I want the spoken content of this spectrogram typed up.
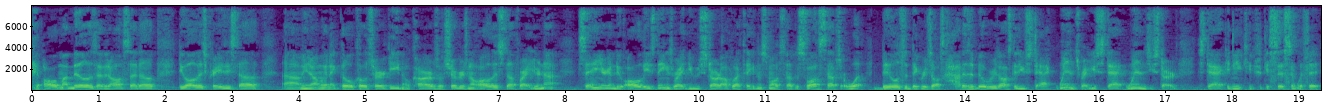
all my meals, have it all set up, do all this crazy stuff. Um, you know, I'm going to go cold turkey, no carbs, no sugars, no all this stuff, right? You're not saying you're going to do all these things, right? You start off by taking the small steps. The small steps are what builds the big results. How does it build results? Because you stack wins, right? You stack wins, you start stacking, you keep consistent with it,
